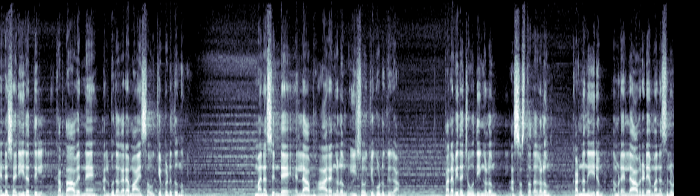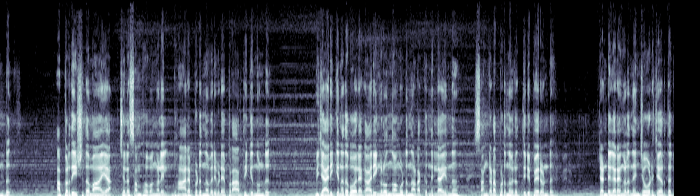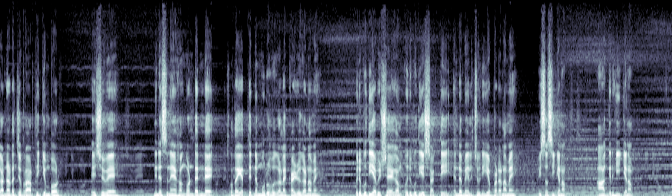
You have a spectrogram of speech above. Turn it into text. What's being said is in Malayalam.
എന്റെ ശരീരത്തിൽ കർത്താവ് എന്നെ അത്ഭുതകരമായി സൗഖ്യപ്പെടുത്തുന്നു. മനസ്സിന്റെ എല്ലാ ഭാരങ്ങളും ഈശോയ്ക്ക് കൊടുക്കുക. പലവിധ ചോദ്യങ്ങളും അസ്വസ്ഥതകളും കണ്ണുനീരും നമ്മുടെ എല്ലാവരുടെയും മനസ്സിലുണ്ട്. അപ്രതീക്ഷിതമായ ചില സംഭവങ്ങളിൽ ഭാരപ്പെടുന്നവരിവിടെ പ്രാർത്ഥിക്കുന്നുണ്ട്. വിചാരിക്കുന്നത് പോലെ കാര്യങ്ങളൊന്നും അങ്ങോട്ട് നടക്കുന്നില്ല എന്ന് സങ്കടപ്പെടുന്നവർ ഒത്തിരി പേരുണ്ട്. രണ്ട് കരങ്ങൾ നെഞ്ചോട് ചേർത്ത് കണ്ണടച്ച് പ്രാർത്ഥിക്കുമ്പോൾ യേശുവേ നിന്റെ സ്നേഹം കൊണ്ട് എന്റെ ഹൃദയത്തിന്റെ മുറിവുകളെ കഴുകണമേ. ഒരു പുതിയ അഭിഷേകം ഒരു പുതിയ ശക്തി എന്റെ മേൽ ചൊരിയപ്പെടണമേ. വിശ്വസിക്കണം ആഗ്രഹിക്കണം.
